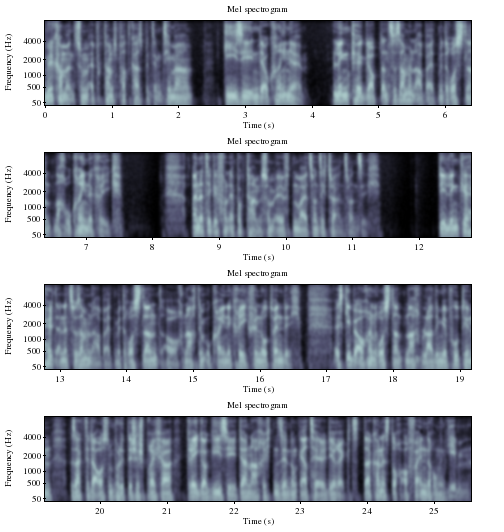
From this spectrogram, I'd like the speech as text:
Willkommen zum Epoch Times Podcast mit dem Thema Gysi in der Ukraine. Linke glaubt an Zusammenarbeit mit Russland nach Ukraine-Krieg. Ein Artikel von Epoch Times vom 11. Mai 2022. Die Linke hält eine Zusammenarbeit mit Russland auch nach dem Ukraine-Krieg für notwendig. Es gebe auch ein Russland nach Wladimir Putin, sagte der außenpolitische Sprecher Gregor Gysi der Nachrichtensendung RTL direkt. Da kann es doch auch Veränderungen geben.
